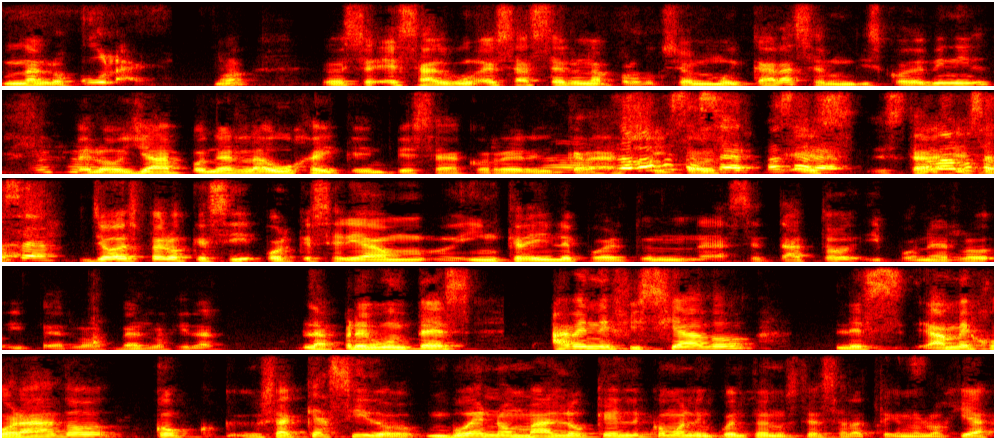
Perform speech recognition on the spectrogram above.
una locura, ¿no? Es, algo, es hacer una producción muy cara, hacer un disco de vinil, pero ya poner la aguja y que empiece a correr el crash. Lo vamos a hacer, vas a ver. lo vamos a hacer. Yo espero que sí, porque sería increíble ponerte un acetato y ponerlo y verlo, verlo girar. La pregunta es, ¿ha beneficiado? ¿Les ha mejorado? O sea, ¿qué ha sido? ¿Bueno, malo? ¿Qué, ¿Cómo le encuentran ustedes a la tecnología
